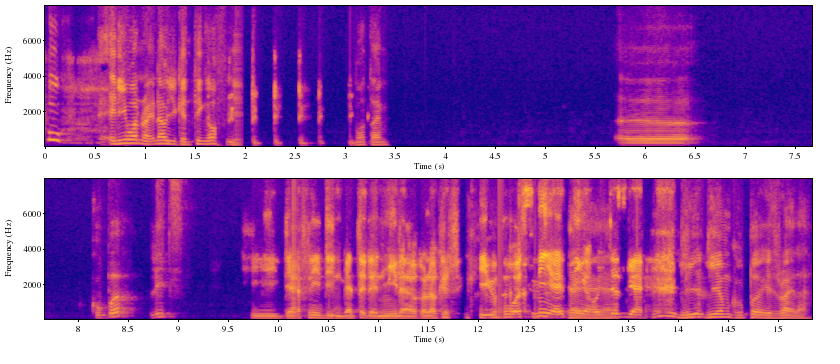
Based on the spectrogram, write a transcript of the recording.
Whew. Anyone right now you can think of? More time. Uh, Cooper, Leeds. he definitely did better than me lah. Kalau he was me, I think I yeah, would yeah. just get, Liam Cooper is right. lah.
